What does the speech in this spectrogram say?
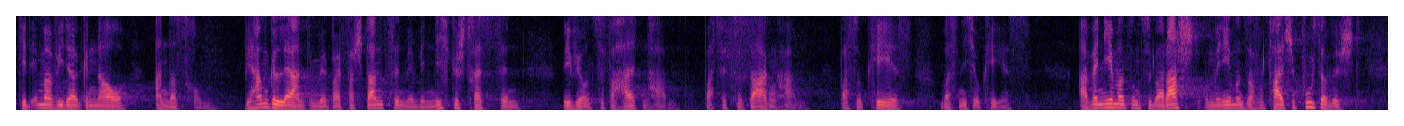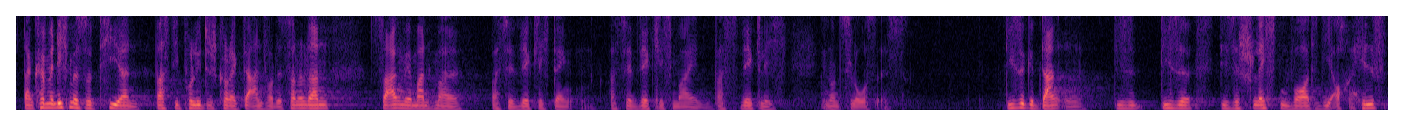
geht immer wieder genau andersrum. Wir haben gelernt, wenn wir bei Verstand sind, wenn wir nicht gestresst sind, wie wir uns zu verhalten haben, was wir zu sagen haben, was okay ist und was nicht okay ist. Aber wenn jemand uns überrascht und wenn jemand uns auf dem falschen Fuß erwischt, dann können wir nicht mehr sortieren, was die politisch korrekte Antwort ist, sondern dann sagen wir manchmal, was wir wirklich denken, was wir wirklich meinen, was wirklich in uns los ist. Diese Gedanken, diese, diese, diese schlechten Worte, die auch hilf,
